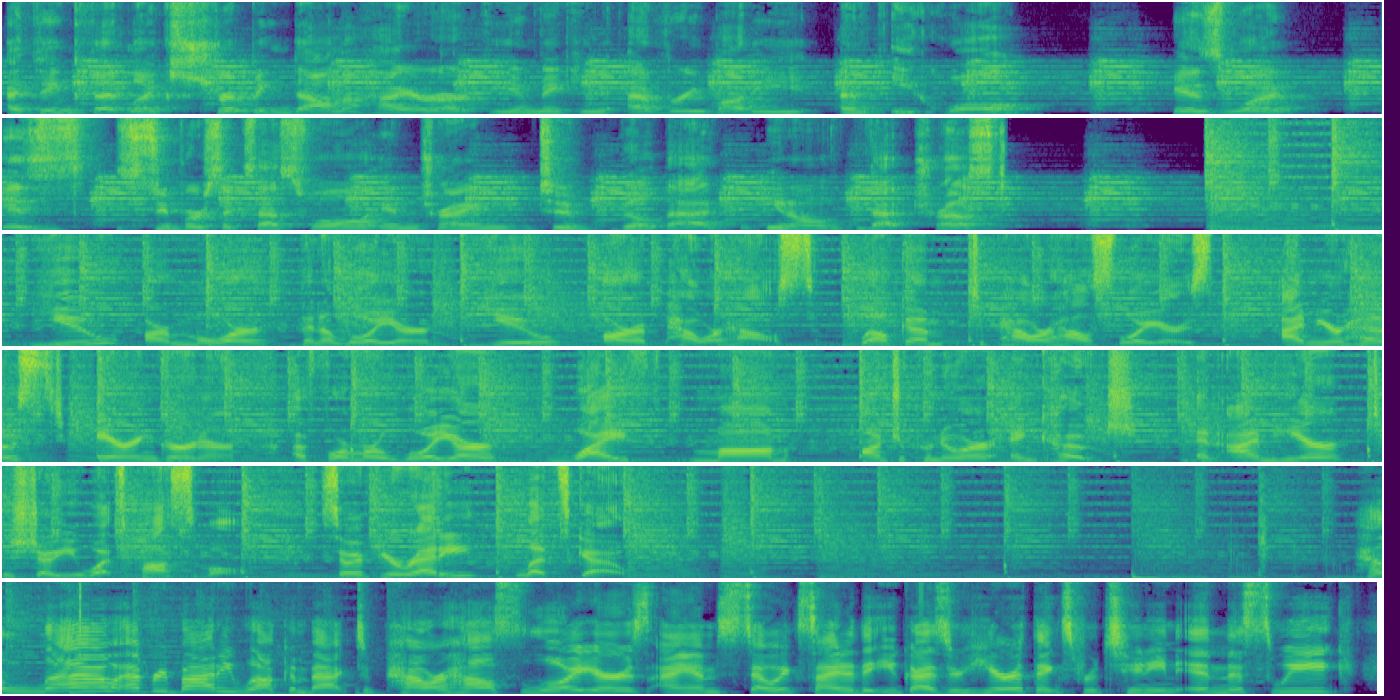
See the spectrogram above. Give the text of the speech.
I think that like stripping down the hierarchy and making everybody an equal is what is super successful in trying to build that, you know, that trust. You are more than a lawyer. You are a powerhouse. Welcome to Powerhouse Lawyers. I'm your host, Erin Gerner, a former lawyer, wife, mom, entrepreneur, and coach. And I'm here to show you what's possible. So if you're ready, let's go. Hello, everybody. Welcome back to Powerhouse Lawyers. I am so excited that you guys are here. Thanks for tuning in this week.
